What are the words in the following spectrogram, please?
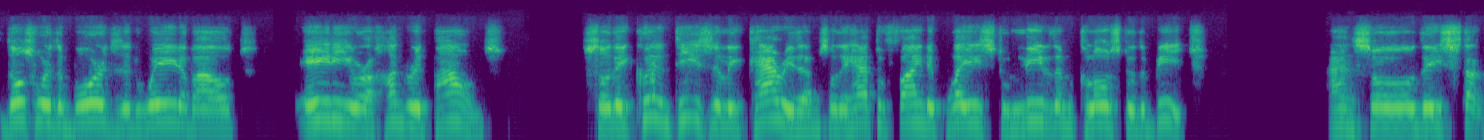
those were the boards that weighed about 80 or 100 pounds. So they couldn't easily carry them. So they had to find a place to leave them close to the beach. And so they start,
